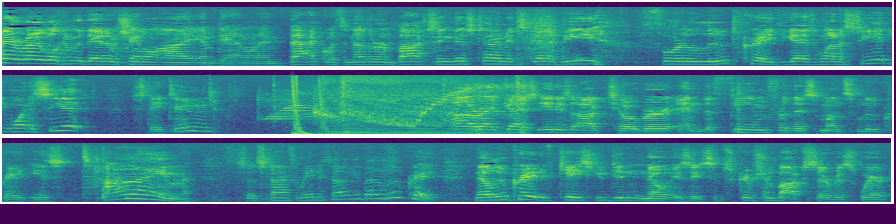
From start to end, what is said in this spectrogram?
Hey everybody, welcome to the Dan-O channel. I am Dan-O and I'm back with another unboxing. This time it's gonna be for Loot Crate. You guys wanna see it? You wanna see it? Stay tuned. Alright guys, it is October and the theme for this month's Loot Crate is time. So it's time for me to tell you about Loot Crate. Now Loot Crate, in case you didn't know, is a subscription box service where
